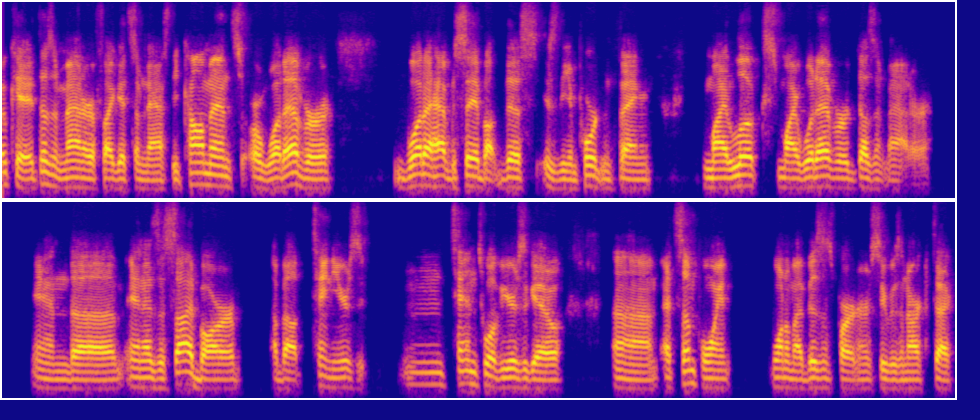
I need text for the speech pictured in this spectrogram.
okay, it doesn't matter if I get some nasty comments or whatever. What I have to say about this is the important thing. My looks, my whatever doesn't matter. And uh, and as a sidebar, about 10 years, mm, 10, 12 years ago, um, at some point, one of my business partners, who was an architect,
